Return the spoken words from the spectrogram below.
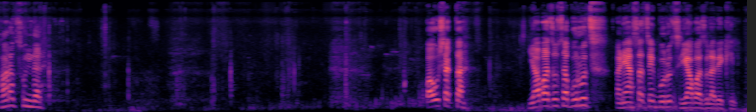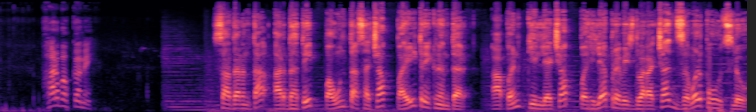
फारच सुंदर. पाहू शकता या बाजूचा बुरुज आणि असाच एक बुरुज या बाजूला देखील. फार भक्कम आहे. साधारणतः अर्धा ते पाऊण तासाच्या पायी ट्रेकनंतर आपण किल्ल्याच्या पहिल्या प्रवेशद्वाराच्या जवळ पोहोचलो.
